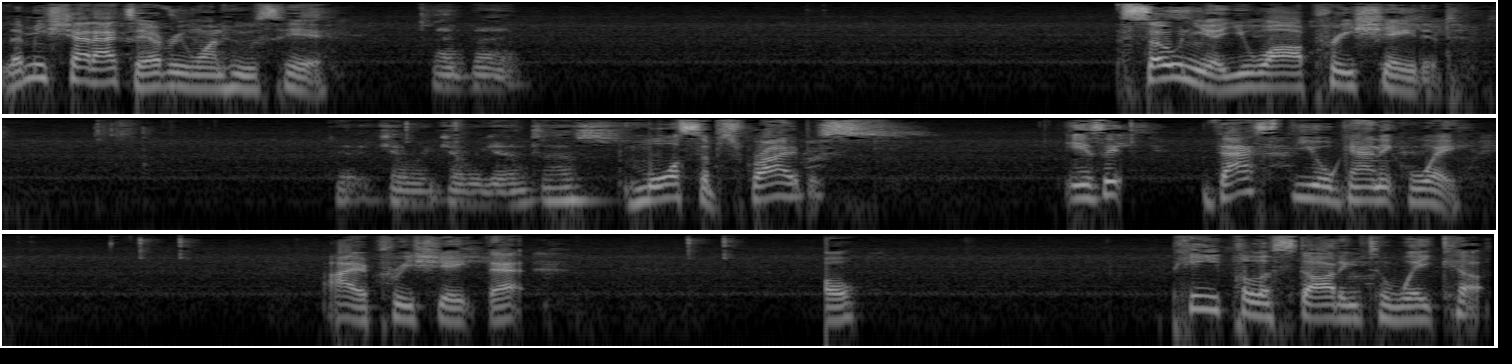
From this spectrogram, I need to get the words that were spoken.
let me shout out to everyone who's here. I bet. Sonia, you are appreciated. Can- we can we get into this? More subscribers. Is it? That's the organic way. I appreciate that. Oh, people are starting to wake up.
